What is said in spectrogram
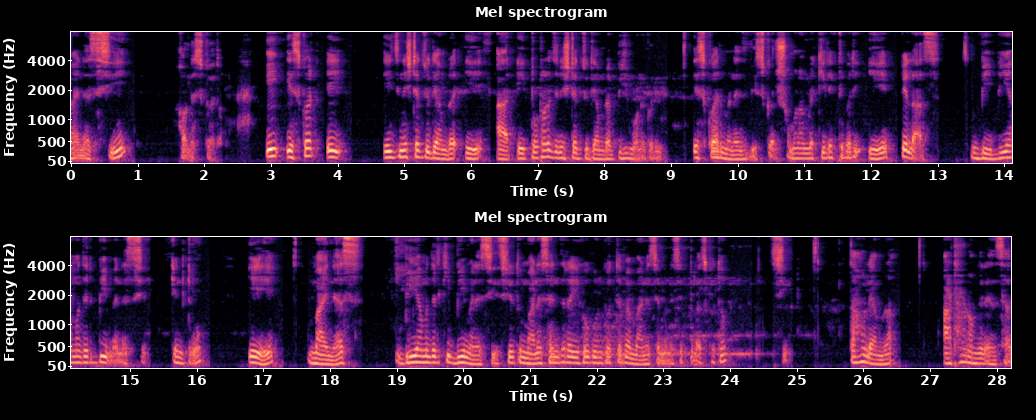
minus C হল স্কোয়ার এই স্কোয়ার এই এই জিনিসটাকে যদি আমরা এ আর এই টোটাল জিনিসটাকে যদি আমরা বি মনে করি স্কোয়ার মাইনাস বি স্কোয়ার সমান আমরা কী লিখতে পারি? এ প্লাস বি বি আমাদের B minus C into A minus B আমাদের কি? B minus C. সেহেতু মাইনাস সাইন দ্বারা ইকো গুণ করতে হবে, মাইনাসে মাইনাসে প্লাস কত? সি। তাহলে আমরা আঠারো রঙের অ্যান্সার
